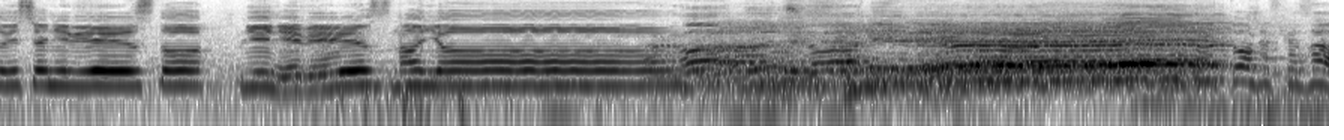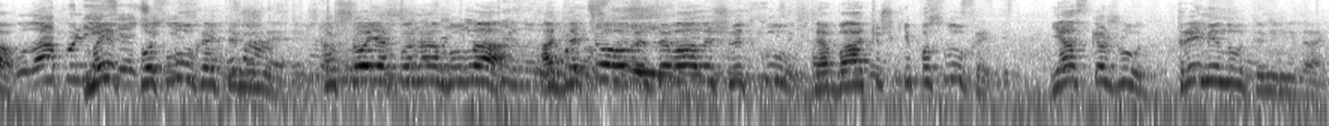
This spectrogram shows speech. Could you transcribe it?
Радуйся, невеста, не невестная. Хто ж сказав? Ми послухайте мене. То що як вона була? А для чого визивали швидку? Для батюшки послухайте. Я скажу, три минути мені дайте.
